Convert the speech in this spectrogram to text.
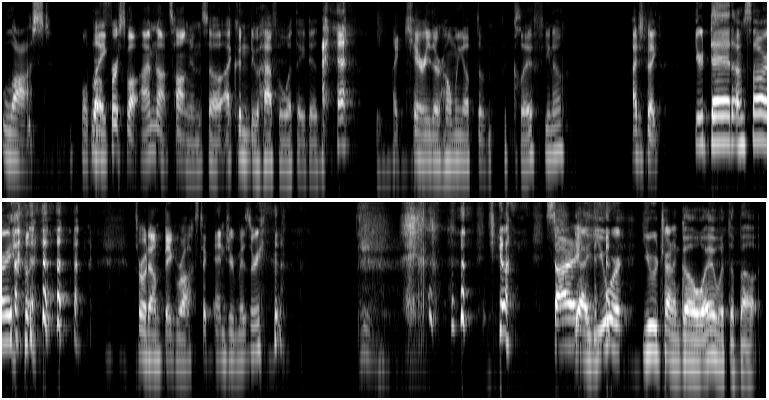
lost. Well, bro, like first of all, I'm not Tongan, so I couldn't do half of what they did. like carry their homie up the, the cliff, you know? I'd just be like, You're dead, I'm sorry. Throw down big rocks to end your misery. sorry. Yeah, you were you were trying to go away with the boat,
